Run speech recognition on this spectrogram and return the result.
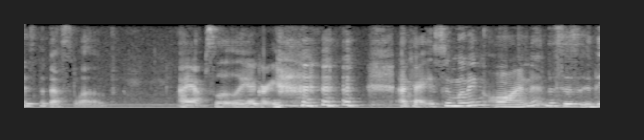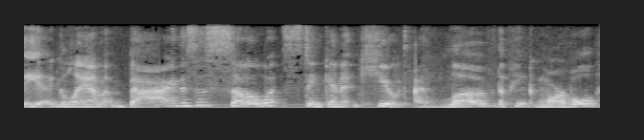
is the best love. I absolutely agree. okay, so moving on, this is the Glam bag. This is so stinking cute. I love the pink marble.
